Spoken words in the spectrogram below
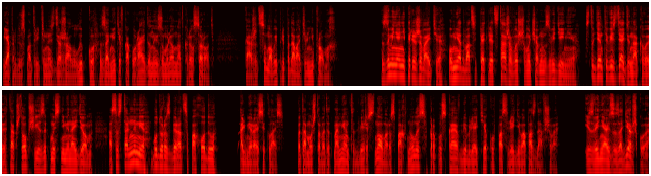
Я предусмотрительно сдержал улыбку, заметив, как у Райдена изумленно открылся рот. «Кажется, новый преподаватель не промах». «За меня не переживайте. У меня 25 лет стажа в высшем учебном заведении. Студенты везде одинаковые, так что общий язык мы с ними найдем. А с остальными буду разбираться по ходу...» Альмира осеклась, потому что в этот момент дверь снова распахнулась, пропуская в библиотеку последнего опоздавшего. «Извиняюсь за задержку».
